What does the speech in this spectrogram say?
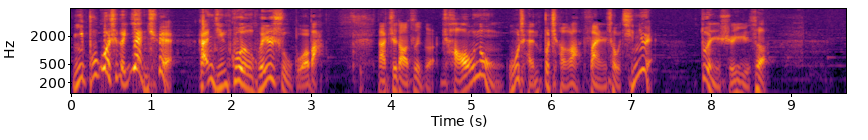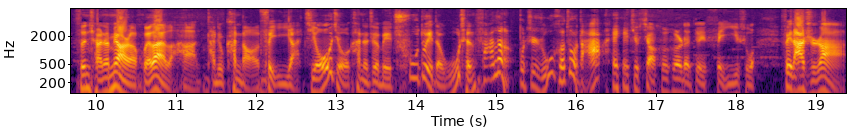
你不过是个燕雀，赶紧滚回蜀国吧！那知道自个儿嘲弄吴臣不成啊，反受侵略，顿时语塞。孙权的面儿回来了哈，他就看到费祎啊，久久看着这位出队的吴臣发愣，不知如何作答，嘿嘿，就笑呵呵的对费祎说：“费大使啊。”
